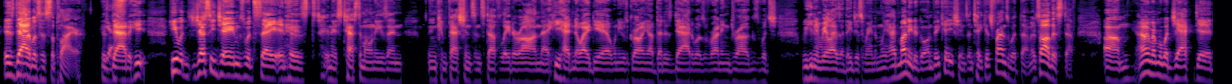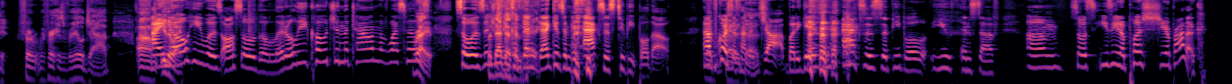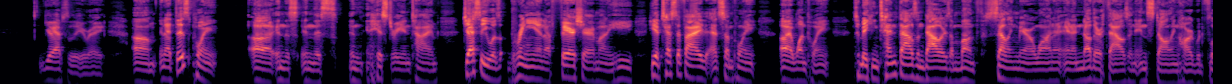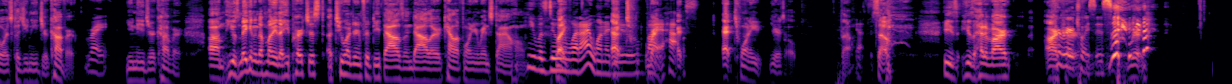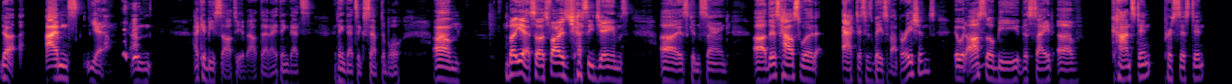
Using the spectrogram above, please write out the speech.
His dad was his supplier. His Yes. dad he he would Jesse James would say in his in his testimonies and in confessions and stuff later on that he had no idea when he was growing up that his dad was running drugs, which he didn't realize that they just randomly had money to go on vacations and take his friends with them. It's all this stuff. Um, I don't remember what Jack did for for his real job. Um, I either way. know he was also the little league coach in the town of West Hills. Right. So it was interesting because then that gives him access to people, though. Now, of course, that that's not does. a job, but it gives him access to people, youth, and stuff. Um, so it's easy to push your product. You're absolutely right. Um, and at this point, uh, in this in this in, in history and time, Jesse was bringing in a fair share of money. He he had testified at some point, uh, at one point, to making ten thousand dollars a month selling marijuana and another thousand installing hardwood floors because you need your cover. Right. You need your cover. Um, he was making enough money that he purchased a two hundred fifty thousand dollar California ranch style home. He was doing Like, what I want to do tw- buy right, a house. at 20 years old. So, Yes. so he's he's ahead of our our Career curve. choices. No, I'm yeah. I'm I could be salty about that. I think that's I think that's acceptable. Um, but yeah. So as far as Jesse James uh, is concerned, uh, this house would act as his base of operations. It would also be the site of constant, persistent,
